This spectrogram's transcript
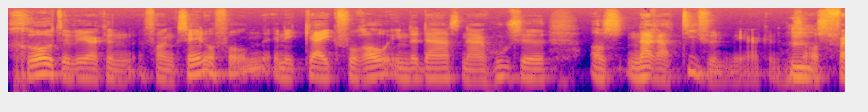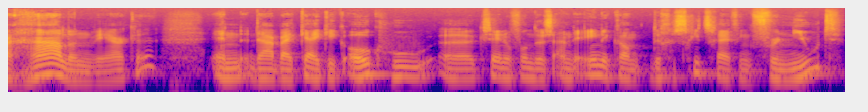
grote werken van Xenophon. En ik kijk vooral inderdaad naar hoe ze als narratieven werken, hoe ze Hmm. als verhalen werken. En daarbij kijk ik ook hoe eh, Xenophon dus aan de ene kant de geschiedschrijving vernieuwt.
